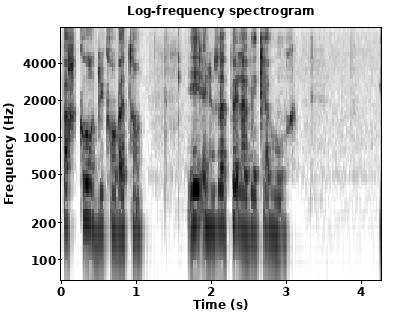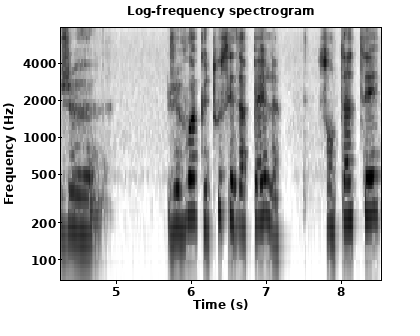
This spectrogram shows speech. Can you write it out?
parcours du combattant. Et elle nous appelle avec amour je, je vois que tous ces appels sont teintés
